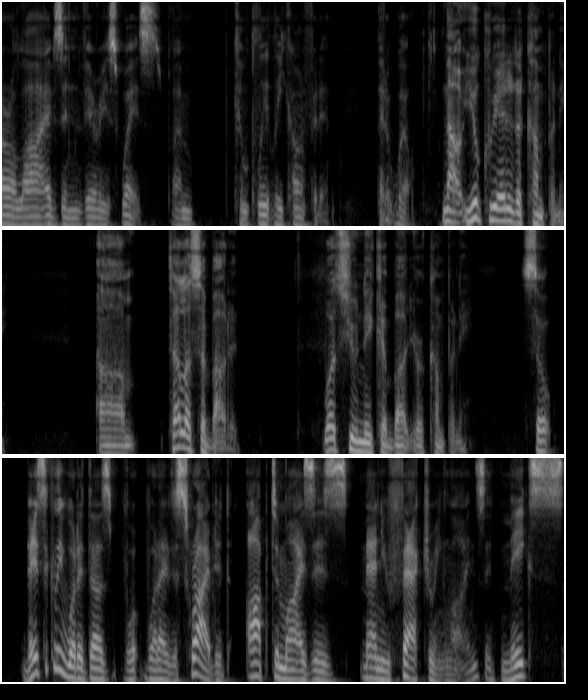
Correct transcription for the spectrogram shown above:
our lives in various ways. I'm completely confident that it will. Now, you created a company. Um, tell us about it. What's unique about your company? So basically, what it does, what, what I described, it optimizes manufacturing lines. It makes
